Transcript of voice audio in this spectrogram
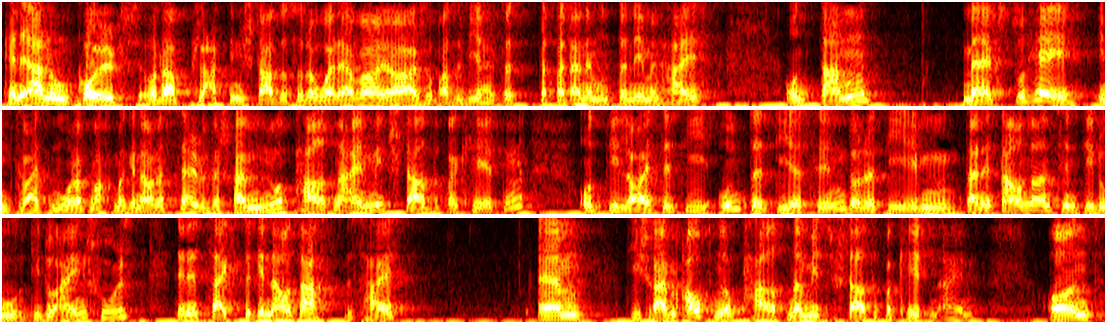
keine Ahnung, Gold oder Platin-Status oder whatever, ja, also was, wie halt das bei deinem Unternehmen heißt. Und dann merkst du, hey, im zweiten Monat machen wir genau dasselbe. Wir schreiben nur Partner ein mit Starterpaketen und die Leute, die unter dir sind oder die eben deine Downlines sind, die du, die du einschulst, denen zeigst du genau das. Das heißt, ähm, die schreiben auch nur Partner mit Starterpaketen ein. Und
